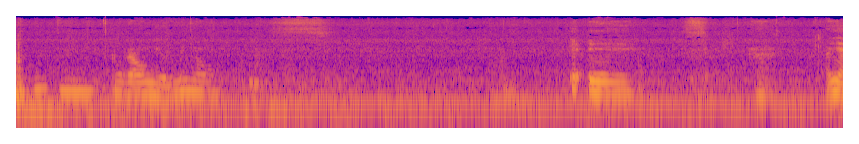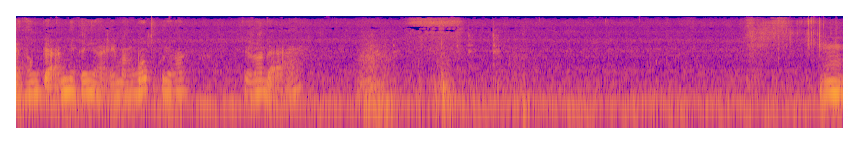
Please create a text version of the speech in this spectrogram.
ăn rau nhiều mới ngon. Ê ê. À, Ở nhà thông cảm nha, cả nhà em ăn bốc cho nó cho nó đã. Ừ.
